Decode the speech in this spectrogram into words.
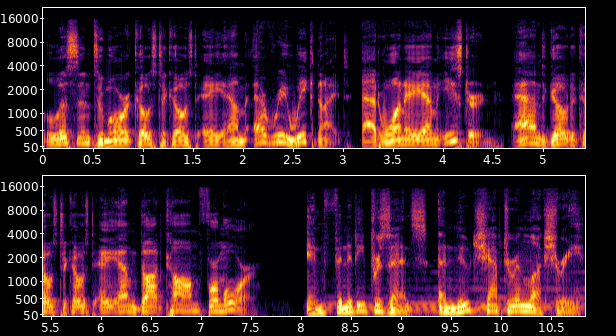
Listen to more Coast to Coast AM every weeknight at 1 a.m. Eastern and go to coasttocoastam.com for more. Infiniti presents a new chapter in luxury,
